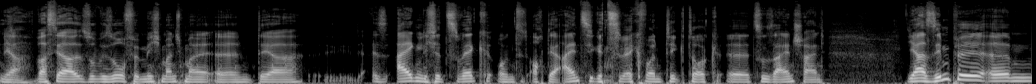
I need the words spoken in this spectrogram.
Ja, was ja sowieso für mich manchmal äh, der eigentliche Zweck und auch der einzige Zweck von TikTok äh, zu sein scheint. Ja, simpel ähm,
